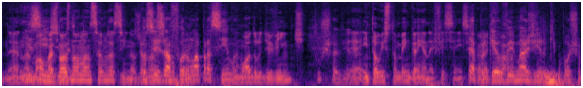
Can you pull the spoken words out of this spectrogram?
né? Normal, Existe, mas nós mas- não lançamos assim. Nós Vocês já foram lá para cima. módulo de 20. Puxa vida. É, então isso também ganha na eficiência. É, porque eu fala. imagino que, poxa,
